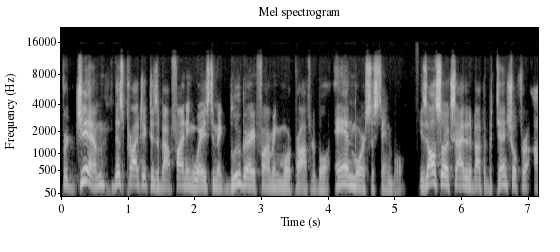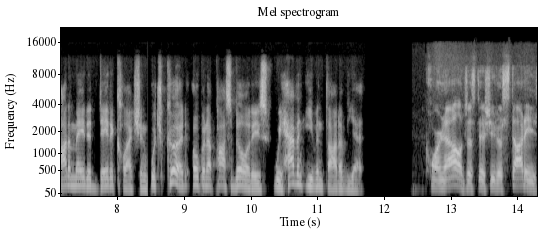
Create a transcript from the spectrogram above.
For Jim, this project is about finding ways to make blueberry farming more profitable and more sustainable. He's also excited about the potential for automated data collection, which could open up possibilities we haven't even thought of yet. Cornell just issued a study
